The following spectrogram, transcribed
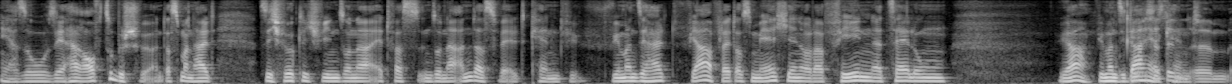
ja so sehr heraufzubeschwören, dass man halt sich wirklich wie in so einer etwas in so einer Anderswelt kennt, wie, wie man sie halt ja vielleicht aus Märchen oder Feenerzählungen ja, wie man sie okay, daher ist das kennt. Denn, ähm,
